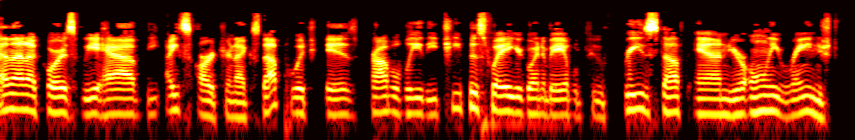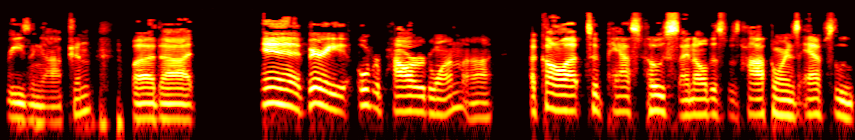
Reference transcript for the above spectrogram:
And then, of course, we have the Ice Archer next up, which is probably the cheapest way you're going to be able to freeze stuff and your only ranged freezing option. But, uh, eh, very overpowered one. Uh, a call out to past hosts. I know this was Hawthorne's absolute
